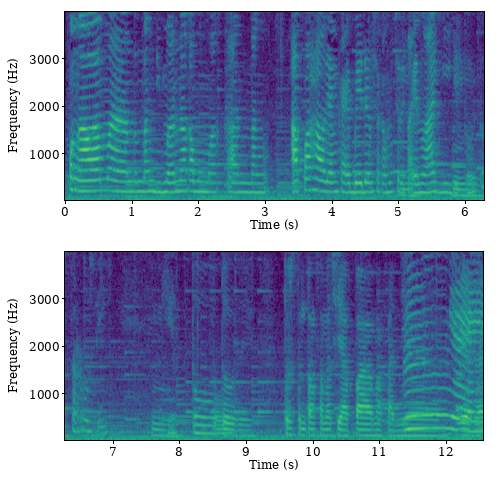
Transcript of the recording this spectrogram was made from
pengalaman tentang di mana kamu makan tentang apa hal yang kayak beda bisa kamu ceritain lagi gitu Hmm. itu seru sih hmm. gitu Betul sih. Terus tentang sama siapa makannya. Hmm, ya, ya, ya,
